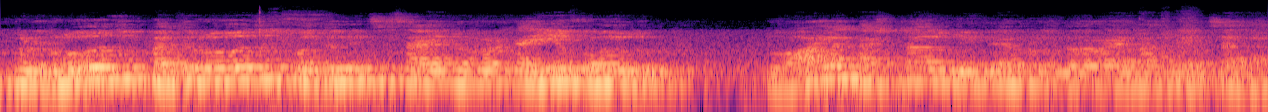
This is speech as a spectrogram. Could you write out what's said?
ఇప్పుడు రోజు ప్రతిరోజు పొద్దు నుంచి సాయంత్రం వరకు అయ్యే ఫోన్లు. వాళ్ళ కష్టాలు మీ పేపర్ల ద్వారా ఎలా తీర్చాలా?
